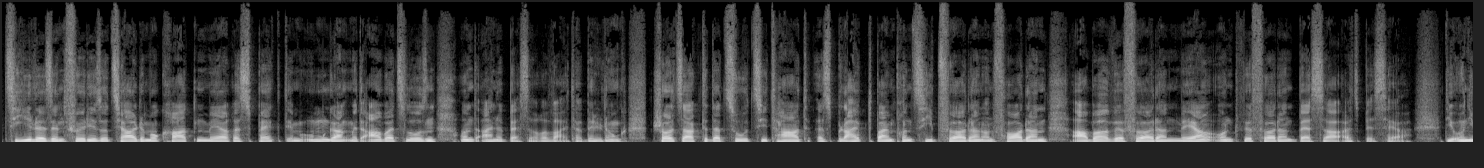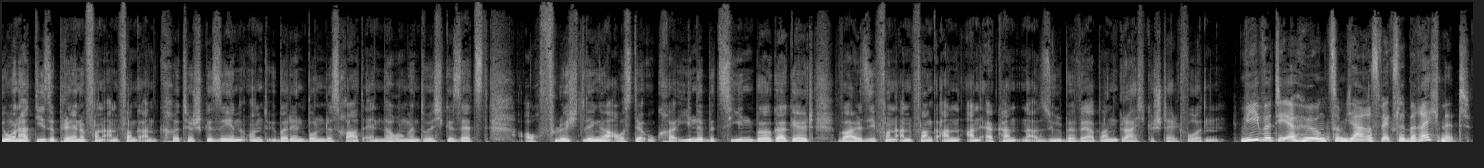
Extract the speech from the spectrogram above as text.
Ziele sind für die Sozialdemokraten mehr Respekt im Umgang mit Arbeitslosen und eine bessere Weiterbildung. Scholz sagte dazu, Zitat, es bleibt beim Prinzip fördern und fordern, aber wir fördern mehr und wir fördern besser als bisher. Die Union hat diese Pläne von Anfang an kritisch gesehen und über den Bundesrat Änderungen durchgesetzt. Auch Flüchtlinge aus der Ukraine beziehen Bürgergeld, weil sie von Anfang an anerkannten Asylbewerbern gleichgestellt wurden. Wie wird die Erhöhung zum Jahreswechsel berechnet?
